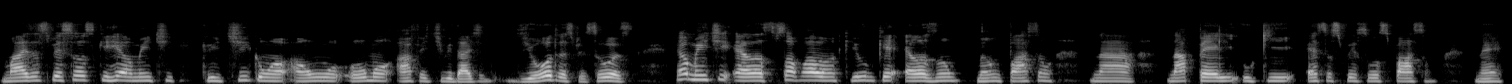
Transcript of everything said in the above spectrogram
mas as pessoas que realmente criticam a, a homoafetividade de outras pessoas, realmente elas só falam aquilo que elas não, não passam na, na pele o que essas pessoas passam, né?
